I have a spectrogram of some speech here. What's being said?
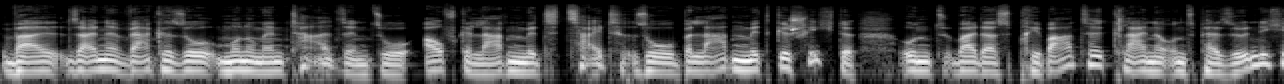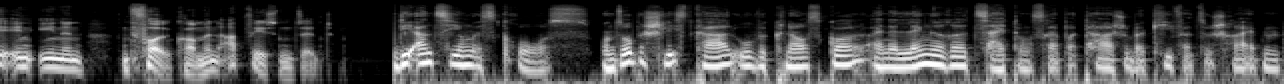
weil seine Werke so monumental sind, so aufgeladen mit Zeit, so beladen mit Geschichte und weil das Private, Kleine und Persönliche in ihnen vollkommen abwesend sind. Die Anziehung ist groß, und so beschließt Karl Uwe Knausgård, eine längere Zeitungsreportage über Kiefer zu schreiben,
